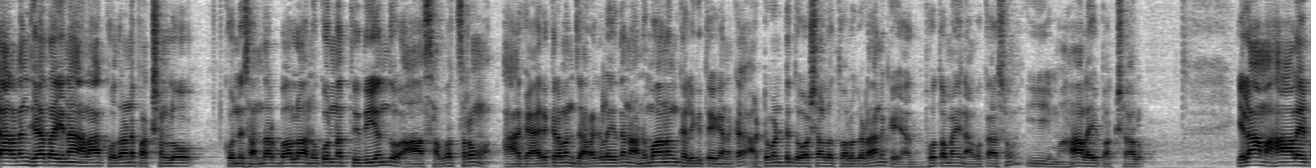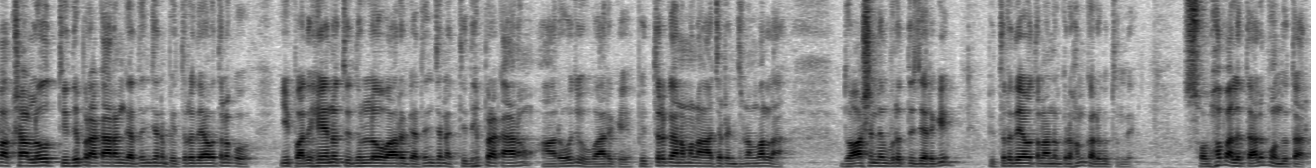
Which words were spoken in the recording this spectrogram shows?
కారణం చేత అయినా అలా కుదరని పక్షంలో కొన్ని సందర్భాల్లో అనుకున్న తిథి ఎందు ఆ సంవత్సరం ఆ కార్యక్రమం జరగలేదని అనుమానం కలిగితే గనక అటువంటి దోషాలు తొలగడానికి అద్భుతమైన అవకాశం ఈ మహాలయ పక్షాలు. ఇలా మహాలయ పక్షాల్లో తిథి ప్రకారం గతించిన పితృదేవతలకు ఈ పదిహేను తిథుల్లో వారు గతించిన తిథి ప్రకారం ఆ రోజు వారికి పితృకర్మలు ఆచరించడం వల్ల దోష నివృత్తి జరిగి పితృదేవతల అనుగ్రహం కలుగుతుంది. శుభ ఫలితాలు పొందుతారు.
